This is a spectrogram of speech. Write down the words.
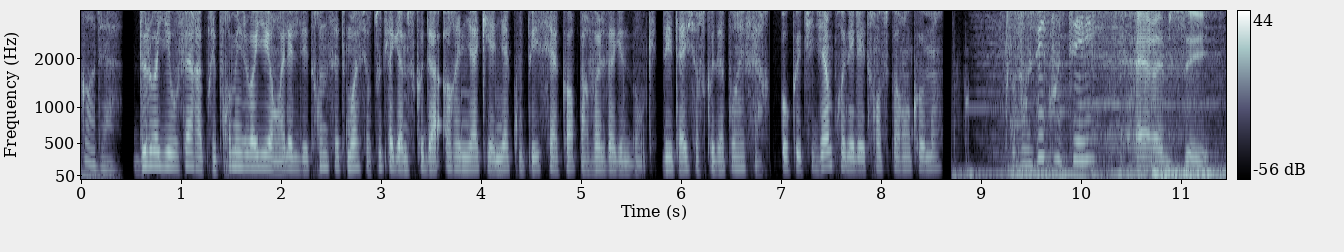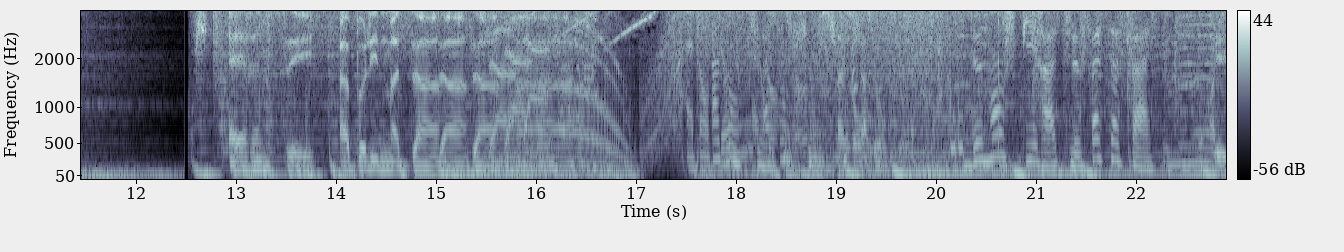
Skoda. Deux loyers offerts après premier loyer en LLD 37 mois sur toute la gamme Skoda, Orenia et Enya Coupé, c'est accord par Volkswagen Bank. Détails sur skoda.fr. Au quotidien, prenez les transports en commun. Vous écoutez RMC. RMC. Apolline Matin. Attention. Attention. Demanche pirate le face-à-face. Et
